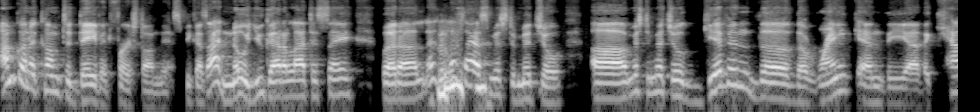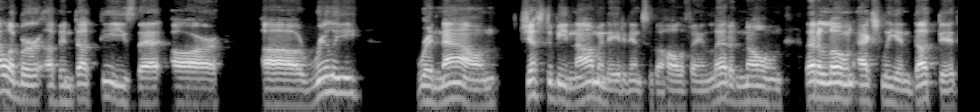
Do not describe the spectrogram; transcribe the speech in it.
I'm going to come to David first on this because I know you got a lot to say. But uh, let, us ask Mr. Mitchell. Uh, Mr. Mitchell, given the the rank and the uh, the caliber of inductees that are uh, really renowned just to be nominated into the Hall of Fame, let alone let alone actually inducted.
